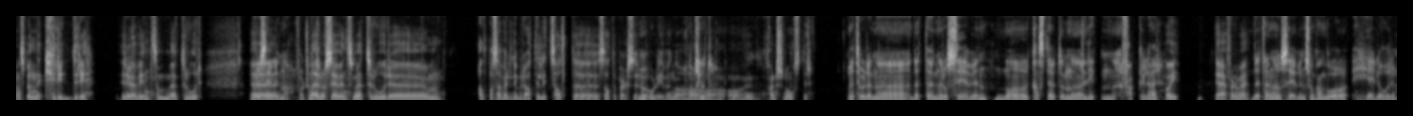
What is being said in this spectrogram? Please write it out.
en spennende krydrig rødvin som jeg tror Rosévin, da, fortsatt. Nei, rosévin som jeg tror eh, hadde passa veldig bra til litt salte, salte pølser og Mm. oliven og, og, og kanskje noen oster. Og jeg tror denne, dette er en rosévin. Nå kaster jeg ut en eh, liten fakkel her. Oi, jeg følger med. Dette er en rosévin som kan gå hele året,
